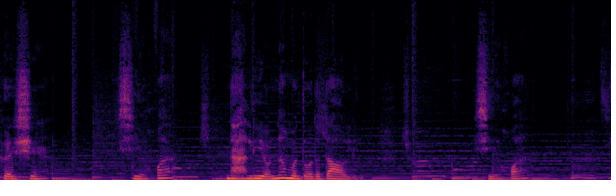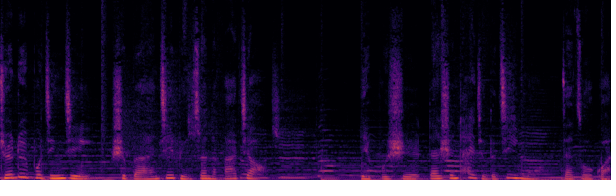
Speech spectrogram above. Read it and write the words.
可是喜欢哪里有那么多的道理？喜欢绝对不仅仅是苯氨基丙酸的发酵，也不是单身太久的寂寞在作怪。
